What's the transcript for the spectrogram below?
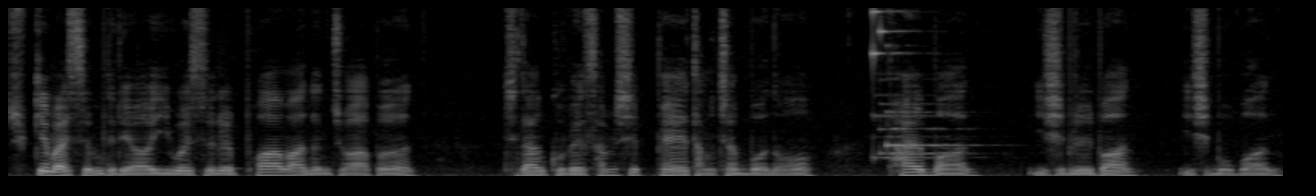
쉽게 말씀드려 이월수를 포함하는 조합은 지난 930회 당첨번호 8번, 21번, 25번,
